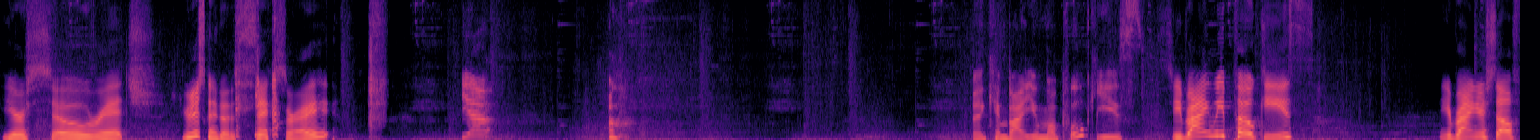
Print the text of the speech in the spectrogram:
You're so rich. You're just gonna go to six, right? Yeah. Oh. I can buy you more pokies. So you're buying me pokies. You're buying yourself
